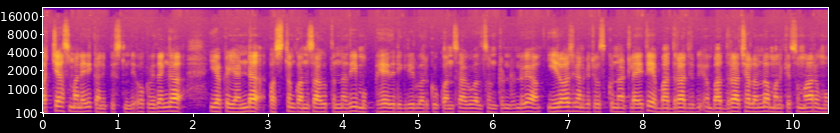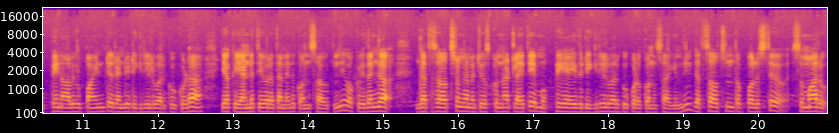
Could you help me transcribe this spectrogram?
వ్యత్యాసం అనేది కనిపిస్తుంది. ఒక విధంగా ఈ యొక్క ఎండ ప్రస్తుతం కొనసాగుతున్నది ముప్పై ఐదు డిగ్రీల వరకు కొనసాగవలసి ఉంటుండగా ఈ రోజు కనుక చూసుకున్నట్లయితే భద్రాద్రి భద్రాచలంలో మనకి సుమారు ముప్పై నాలుగు పాయింట్ రెండు డిగ్రీల వరకు కూడా ఈ యొక్క ఎండ తీవ్రత అనేది కొనసాగుతుంది. ఒక విధంగా గత సంవత్సరం కనుక చూసుకున్నట్లయితే ముప్పై ఐదు డిగ్రీల వరకు కూడా కొనసాగింది. గత సంవత్సరంతో పోలిస్తే సుమారు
